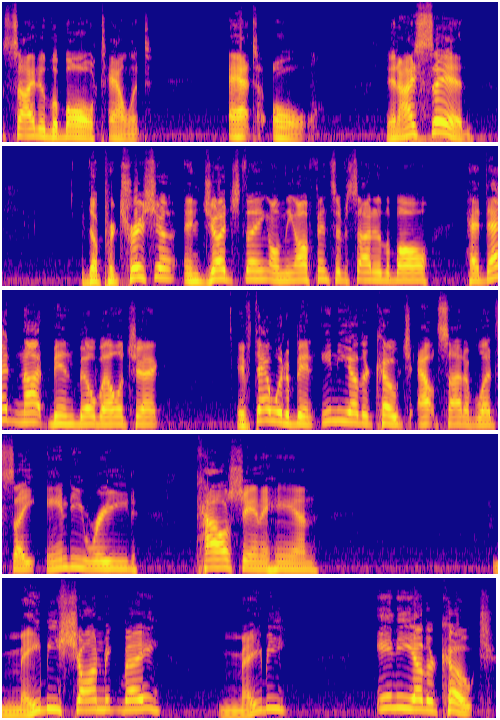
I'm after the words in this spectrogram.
side of the ball talent at all. And I said the Patricia and Judge thing on the offensive side of the ball, had that not been Bill Belichick, if that would have been any other coach outside of, let's say, Andy Reid, Kyle Shanahan, maybe Sean McVay, maybe any other coach,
